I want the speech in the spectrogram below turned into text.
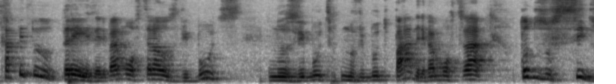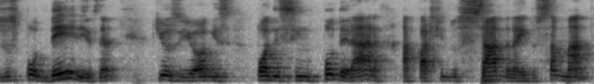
Capítulo 3, ele vai mostrar os vibhutis, nos vibhutis, no vibhuti padre, ele vai mostrar todos os siddhis, os poderes né, que os yogis podem se empoderar a partir do sadhana e do samadhi.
